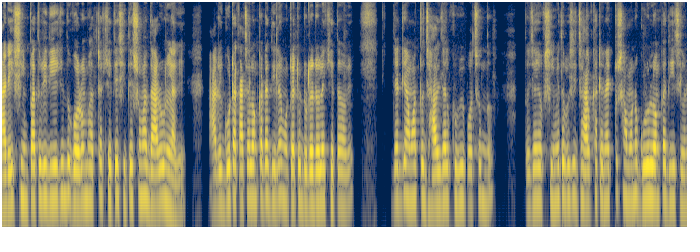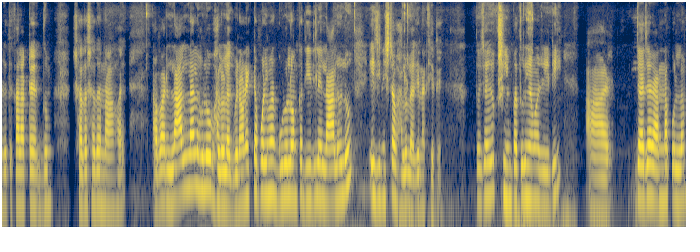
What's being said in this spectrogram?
আর এই শিম পাতুরি দিয়ে কিন্তু গরম ভাতটা খেতে শীতের সময় দারুণ লাগে। আর ওই গোটা কাঁচা লঙ্কাটা দিলাম, ওটা একটু ডলে ডলে খেতে হবে। যাকে আমার তো ঝাল ঝাল খুবই পছন্দ। তো যাই হোক, শিমে তো বেশি ঝাল খাটে না, একটু সামান্য গুঁড়ো লঙ্কা দিয়েছিলাম যাতে কালারটা একদম সাদা সাদা না হয়। আবার লাল লাল হলেও ভালো লাগবে না। অনেকটা পরিমাণ গুঁড়ো লঙ্কা দিয়ে দিলে লাল হলেও এই জিনিসটা ভালো লাগে না খেতে। তো যাই হোক, শিম পাতুরি আমার রেডি আর যা যা রান্না করলাম।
